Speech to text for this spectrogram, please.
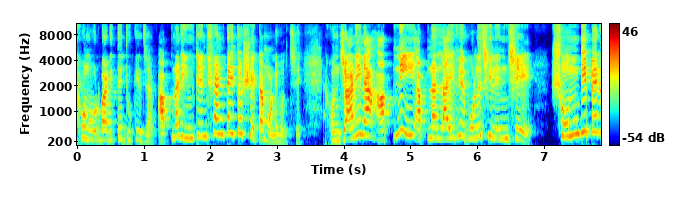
এখন ওর বাড়িতে ঢুকে যাক। আপনার ইন্টেনশনটাই তো সেটা মনে হচ্ছে। এখন জানি না আপনি আপনার লাইভে বলেছিলেন যে সন্দীপের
